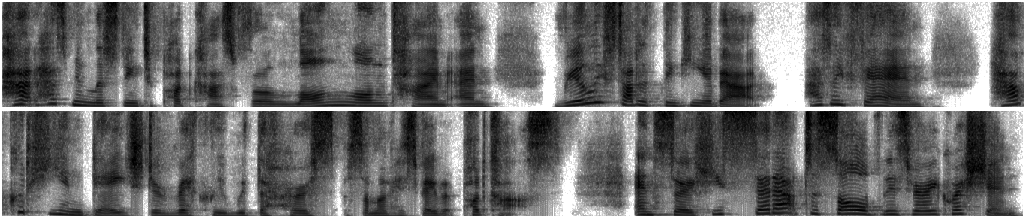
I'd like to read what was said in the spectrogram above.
Pat has been listening to podcasts for a long, long time and really started thinking about, as a fan, how could he engage directly with the hosts of some of his favorite podcasts? And so he set out to solve this very question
